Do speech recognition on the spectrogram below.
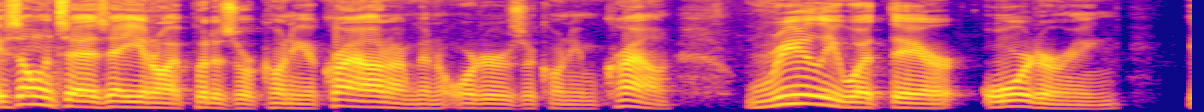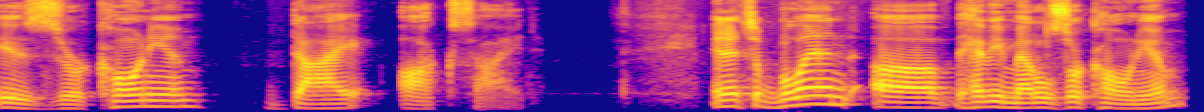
if someone says, hey, you know, I put a zirconium crown, I'm going to order a zirconium crown, really what they're ordering is zirconium dioxide. And it's a blend of the heavy metal zirconium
